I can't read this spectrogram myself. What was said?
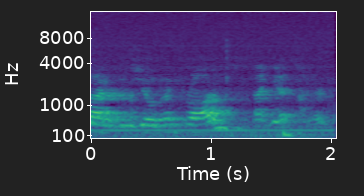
sign of the children, Franz? Not yet, sir.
